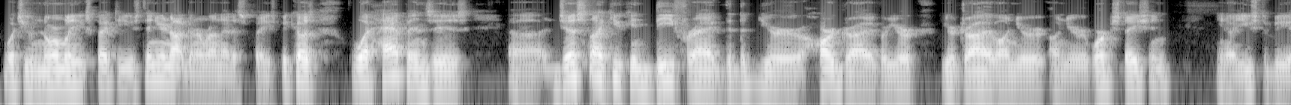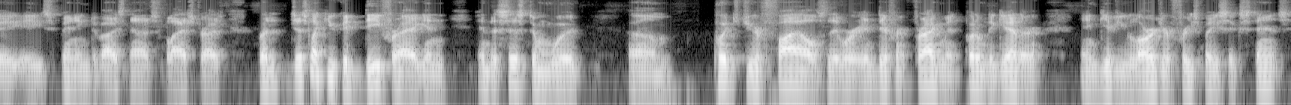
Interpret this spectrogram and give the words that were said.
what you normally expect to use, then you're not going to run out of space. Because what happens is uh, just like you can defrag the, your hard drive or your your drive on your on your workstation, you know, it used to be a, a spinning device. Now it's flash drives. But just like you could defrag and and the system would um, put your files that were in different fragments, put them together, and give you larger free space extents.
